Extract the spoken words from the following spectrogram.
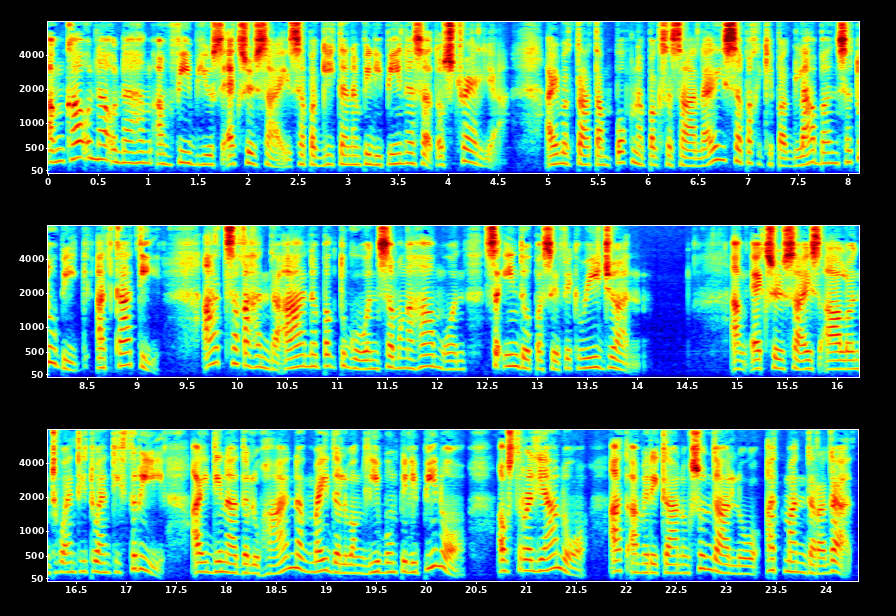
Ang kauna-unahang amphibious exercise sa pagitan ng Pilipinas at Australia ay magtatampok ng pagsasanay sa pakikipaglaban sa tubig at kati at sa kahandaan ng pagtugon sa mga hamon sa Indo-Pacific region. Ang Exercise Alon 2023 ay dinadaluhan ng may 2,000 Pilipino, Australiano at Amerikanong sundalo at mandaragat.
